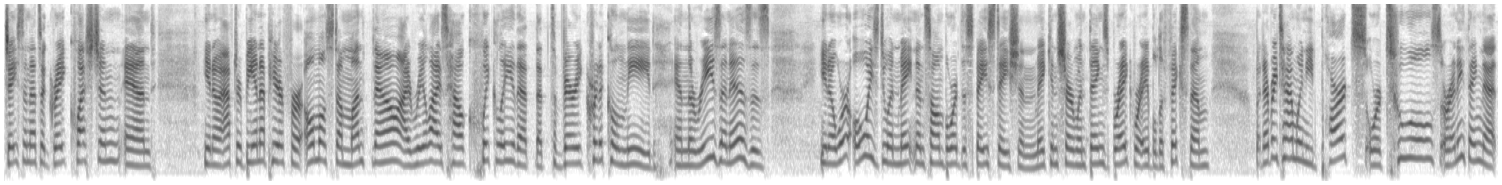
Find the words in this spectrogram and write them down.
Jason, that's a great question. And, you know, after being up here for almost a month now, I realize how quickly that that's a very critical need. And the reason is, is, you know, we're always doing maintenance on board the space station, making sure when things break, we're able to fix them. But every time we need parts or tools or anything that,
